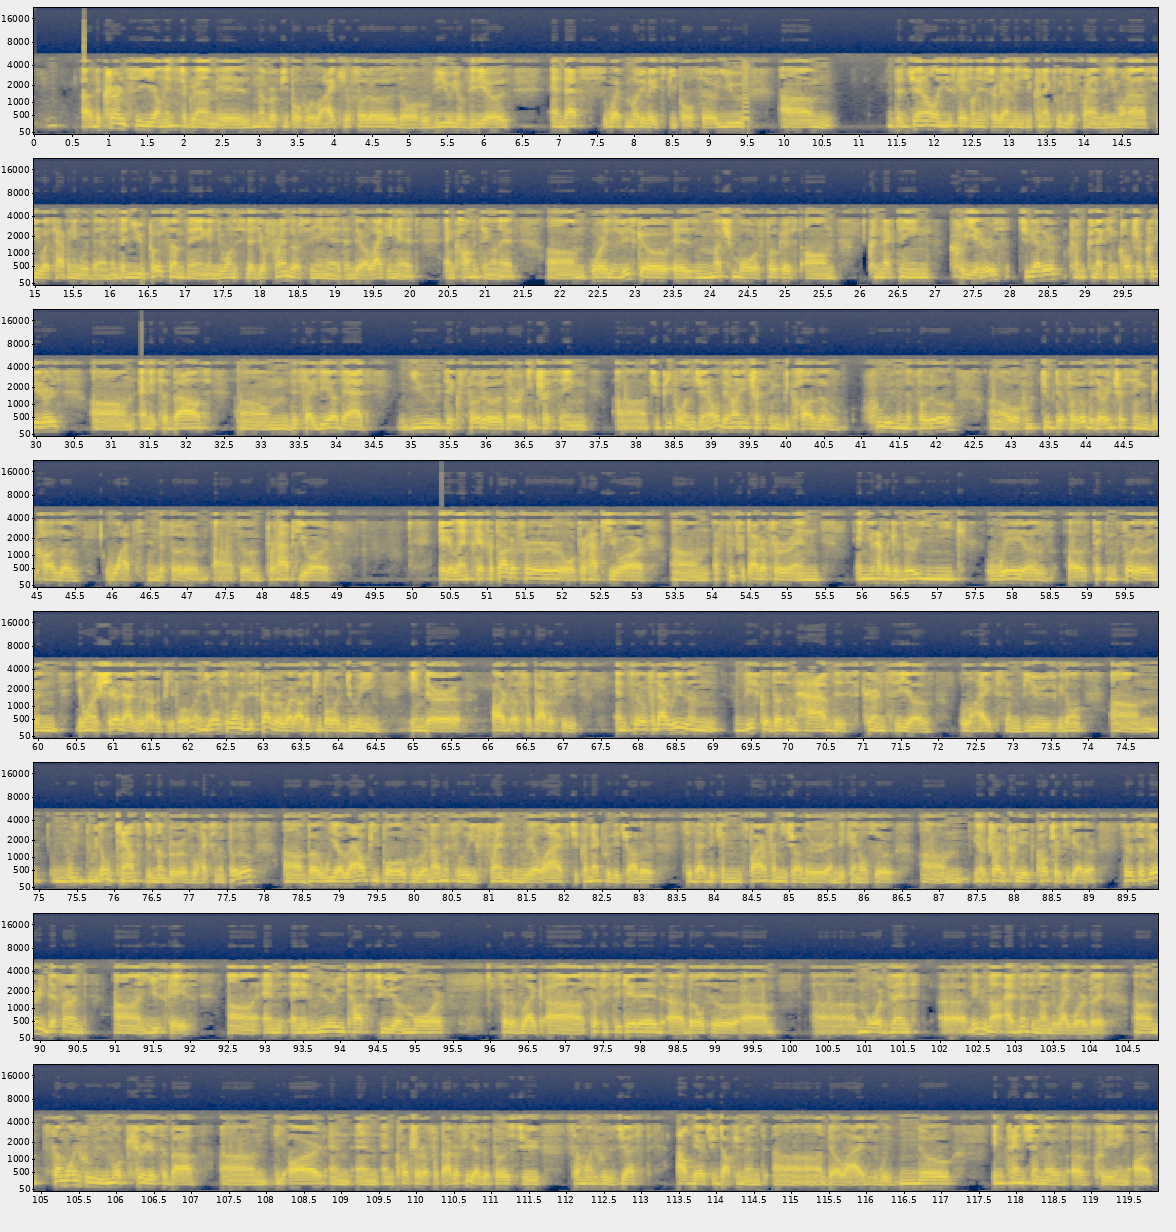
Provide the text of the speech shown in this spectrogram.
uh, the currency on Instagram is number of people who like your photos or who view your videos, and that's what motivates people. So you, the general use case on Instagram is you connect with your friends and you want to see what's happening with them, and then you post something and you want to see that your friends are seeing it and they are liking it and commenting on it. Um, whereas VSCO is much more focused on connecting creators together, con- connecting culture creators um, and it's about um, this idea that you take photos that are interesting uh, to people in general. They're not interesting because of who is in the photo uh, or who took the photo, but they're interesting because of what's in the photo. Uh, so perhaps you are a landscape photographer, or perhaps you are um, a food photographer, and and you have like a very unique way of, of taking photos and you want to share that with other people and you also want to discover what other people are doing in their art of photography. And so for that reason, VSCO doesn't have this currency of likes and views. We don't, um, we, we don't count the number of likes on a photo. Uh, but we allow people who are not necessarily friends in real life to connect with each other so that they can inspire from each other and they can also um, you know, try to create culture together. So it's a very different uh, use case, uh, and and it really talks to a more sort of like uh, sophisticated, uh, but also um, uh, more advanced. Uh, maybe not advanced is not the right word, but um, someone who is more curious about um, the art and, and, and culture of photography as opposed to someone who's just out there to document uh, their lives with no intention of, of creating art.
